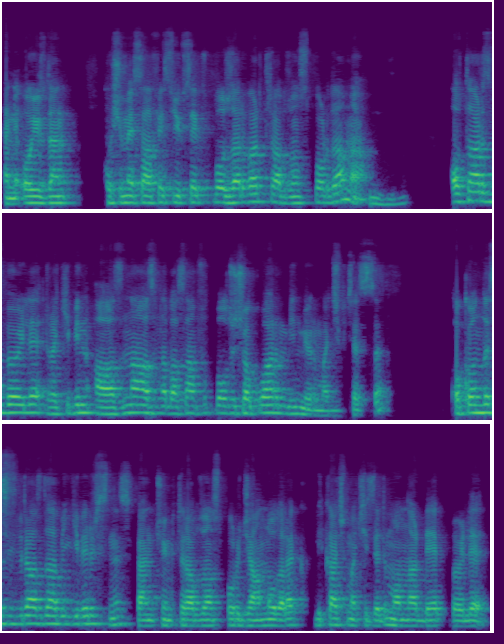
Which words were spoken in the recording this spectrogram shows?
Hani o yüzden koşu mesafesi yüksek futbolcular var Trabzonspor'da ama hı hı. o tarz böyle rakibin ağzına ağzına basan futbolcu çok var mı bilmiyorum açıkçası. O konuda siz biraz daha bilgi verirsiniz. Ben çünkü Trabzonspor'u canlı olarak birkaç maç izledim. Onlar da hep böyle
